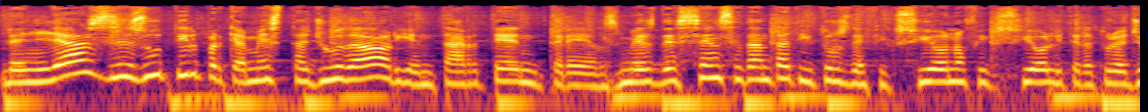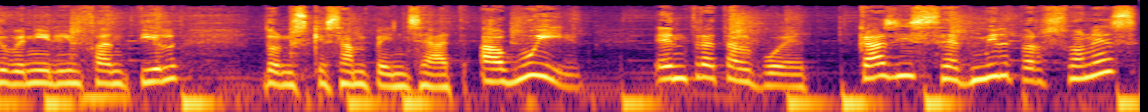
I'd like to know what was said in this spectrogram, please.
L'enllaç és útil perquè a més t'ajuda a orientar-te entre els més de 170 títols de ficció, no ficció, literatura juvenil i infantil doncs, que s'han penjat. Avui, entra't al web. Quasi 7.000 persones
